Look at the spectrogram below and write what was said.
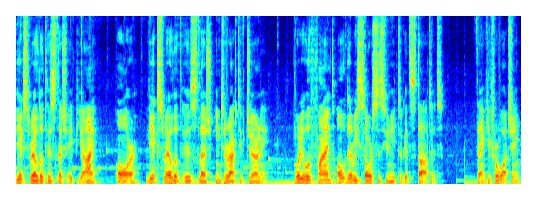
vxrail.is/api or vxrail.is/interactive journey, where you will find all the resources you need to get started. Thank you for watching.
